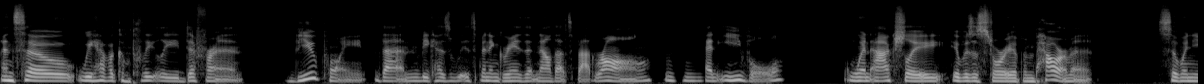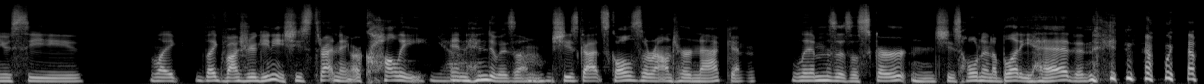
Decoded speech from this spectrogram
And so we have a completely different viewpoint then because it's been ingrained that now that's bad, wrong, mm-hmm. and evil, when actually it was a story of empowerment. So when you see like like Vajrayogini, she's threatening, or Kali yeah. in Hinduism, mm-hmm. she's got skulls around her neck and limbs as a skirt, and she's holding a bloody head, and you know, we have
